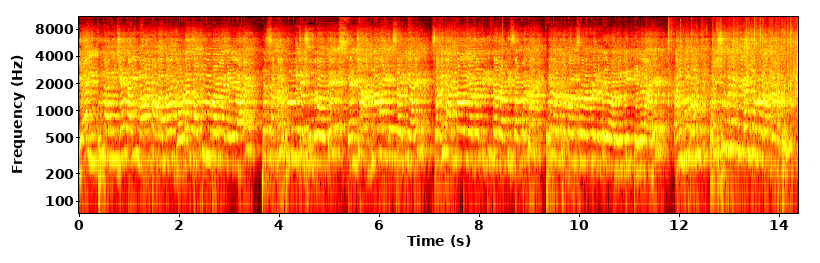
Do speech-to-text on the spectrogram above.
या येथील आणि जे काही मराठा बांधव जेवढ्या जाती विभागला गेलेला आहे हे सगळे पूर्वीचे शूद्र होते. यांची आडनावं एकसारखी आहे सगळी आडनावं बाबासाहेब आंबेडकर यांनी अधोरेखित केलेलं आहे. आणि म्हणून हे शूद्र एकमेकांच्या विरोधात लढत होते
